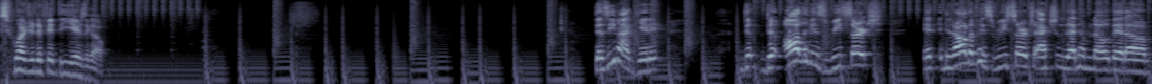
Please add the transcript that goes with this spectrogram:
two hundred and fifty years ago? Does he not get it? Did, did all of his research did all of his research actually let him know that um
